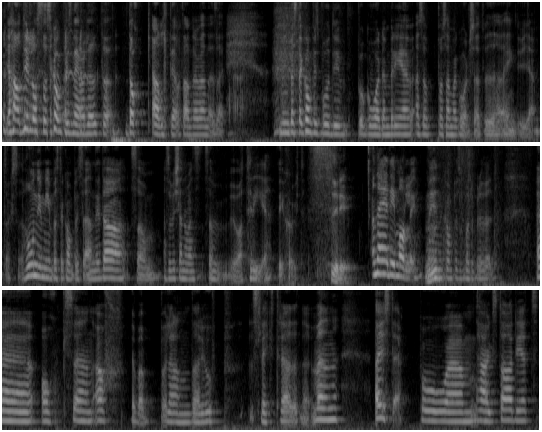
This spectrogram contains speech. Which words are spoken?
jag hade ju låtsaskompis när jag var liten. Dock alltid haft andra vänner. Så här. Min bästa kompis bodde ju på gården bredvid, alltså på samma gård så att vi hängde ju jämt också. Hon är min bästa kompis än idag som, alltså vi känner varandra sen vi var tre, det är sjukt. Siri. Nej, det är Molly, min kompis som bodde bredvid. Eh, och sen, usch, jag bara blandar ihop släktträdet nu. Men, ja just det. På um, högstadiet,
